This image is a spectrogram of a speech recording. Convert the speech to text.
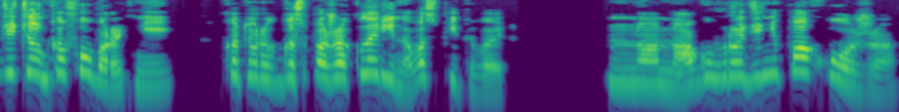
детенков-оборотней, которых госпожа Кларина воспитывает. На Нагу вроде не похожа.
